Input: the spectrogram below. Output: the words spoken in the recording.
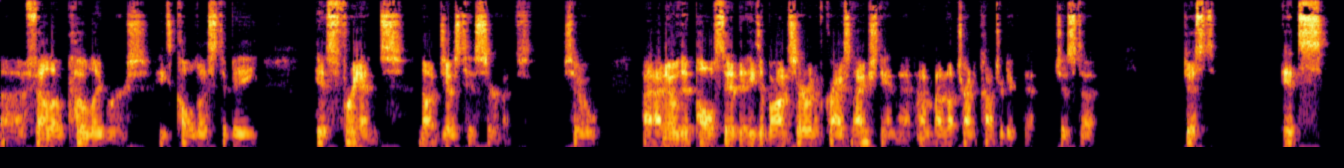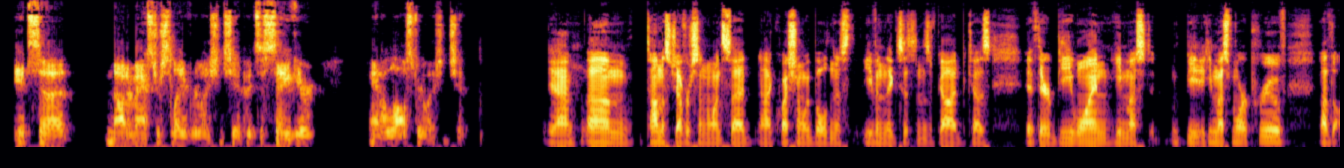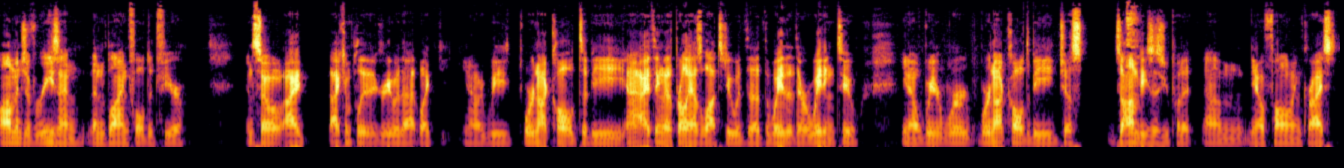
uh, fellow co-laborers. He's called us to be his friends, not just his servants. So I, know that Paul said that he's a bond servant of Christ, and I understand that. I'm, I'm not trying to contradict that. Just, uh, just it's it's uh, not a master slave relationship. It's a savior and a lost relationship. Yeah. Um, Thomas Jefferson once said, uh, question with boldness even the existence of God, because if there be one, he must be, he must more approve of the homage of reason than blindfolded fear. And so I, I completely agree with that. Like, you know, we, we're not called to be, and I think that probably has a lot to do with the, the way that they're waiting too. You know, we're, we're, we're not called to be just zombies, as you put it, um, you know, following Christ.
